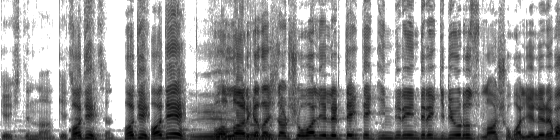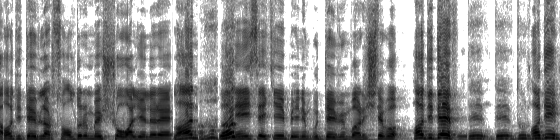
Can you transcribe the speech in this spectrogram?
geçtin lan geçersin Hadi sen. hadi hadi Ee, Vallahi arkadaşlar şövalyeleri tek tek indire indire gidiyoruz. Lan şövalyelere bak. Hadi devler saldırın be şu şövalyelere. Lan. Aha lan. Neyse ki benim bu devim var işte bu. Hadi dev. Dev dev dur. Hadi.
